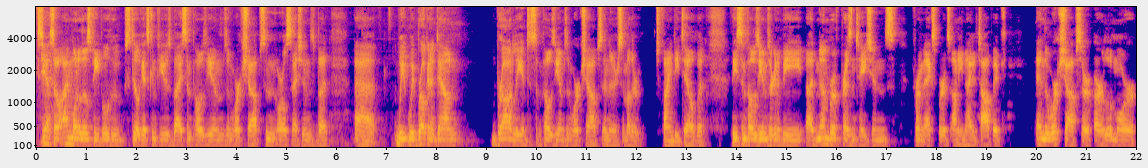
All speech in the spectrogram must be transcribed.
So, yeah, so I'm one of those people who still gets confused by symposiums and workshops and oral sessions, but uh, we, we've broken it down broadly into symposiums and workshops, and then there's some other fine detail. But these symposiums are going to be a number of presentations from experts on a united topic and the workshops are, are a little more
